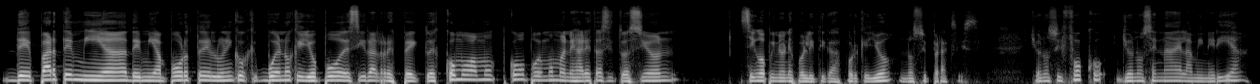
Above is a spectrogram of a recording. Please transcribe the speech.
de parte mía, de mi aporte, lo único bueno que yo puedo decir al respecto es cómo, vamos, cómo podemos manejar esta situación sin opiniones políticas, porque yo no soy praxis. Yo no soy foco, yo no sé nada de la minería,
